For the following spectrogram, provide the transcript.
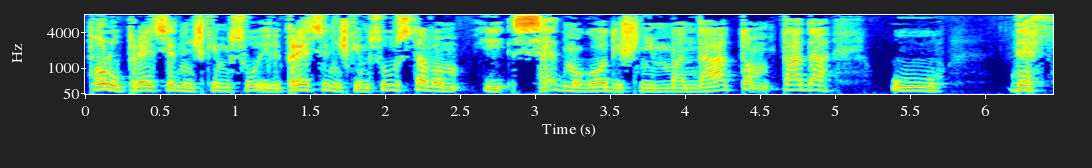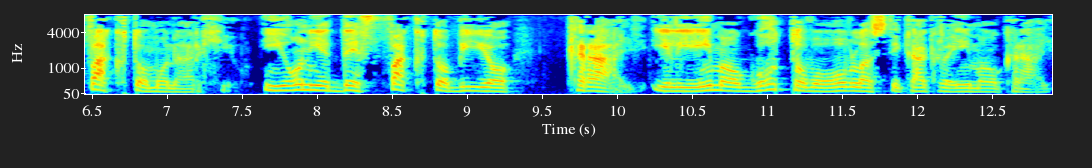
polupredsjedničkim ili predsjedničkim sustavom i sedmogodišnjim mandatom tada u de facto monarhiju. I on je de facto bio kralj ili je imao gotovo ovlasti kakve je imao kralj.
